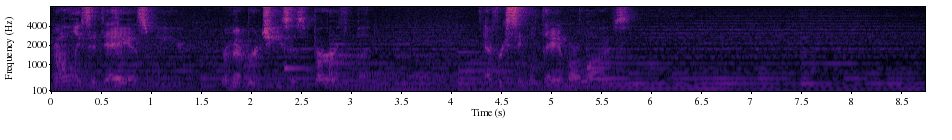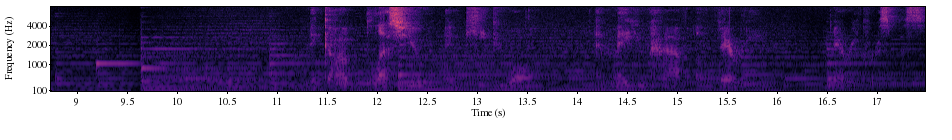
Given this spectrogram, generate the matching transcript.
Not only today as we remember Jesus' birth, but every single day of our lives. May God bless you and keep you all, and may you have a very Merry Christmas.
